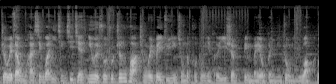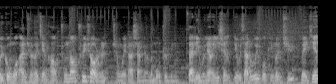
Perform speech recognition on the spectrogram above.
这位在武汉新冠疫情期间因为说出真话成为悲剧英雄的普通眼科医生，并没有被民众遗忘，为公共安全和健康充当吹哨人，成为他闪亮的墓志铭。在李文亮医生留下的微博评论区，每天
